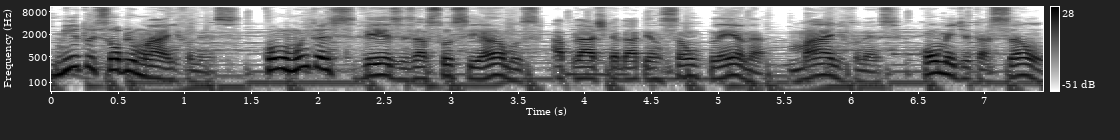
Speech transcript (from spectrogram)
Mitos sobre o mindfulness. Como muitas vezes associamos a prática da atenção plena, mindfulness, com meditação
